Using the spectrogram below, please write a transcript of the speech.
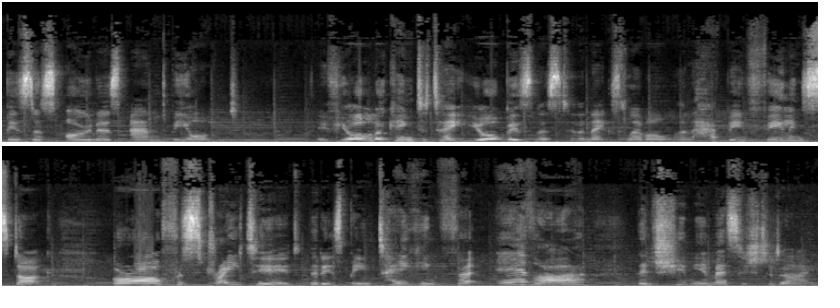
business owners and beyond. If you're looking to take your business to the next level and have been feeling stuck or are frustrated that it's been taking forever, then shoot me a message today,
